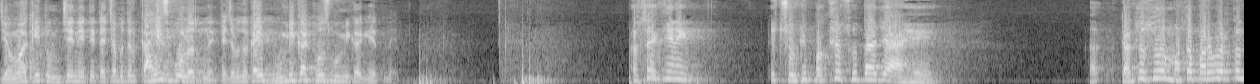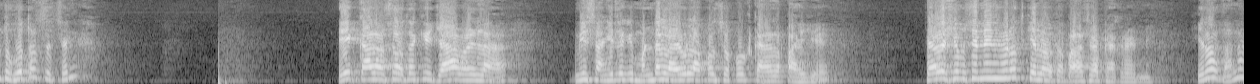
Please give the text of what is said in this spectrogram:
जेव्हा की तुमचे नेते त्याच्याबद्दल काहीच बोलत नाहीत त्याच्याबद्दल काही भूमिका ठोस भूमिका घेत नाहीत. असं आहे की नाही शेवटी पक्ष सुद्धा जे आहे त्यांचं सुद्धा मतपरिवर्तन तर होतच असेल ना. एक काळ असा होता की ज्या वेळेला मी सांगितलं की मंडल आयोगाला आपण सपोर्ट करायला पाहिजे त्यावेळेस शिवसेनेने विरोध केला होता बाळासाहेब ठाकरेंनी. केला होता ना?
